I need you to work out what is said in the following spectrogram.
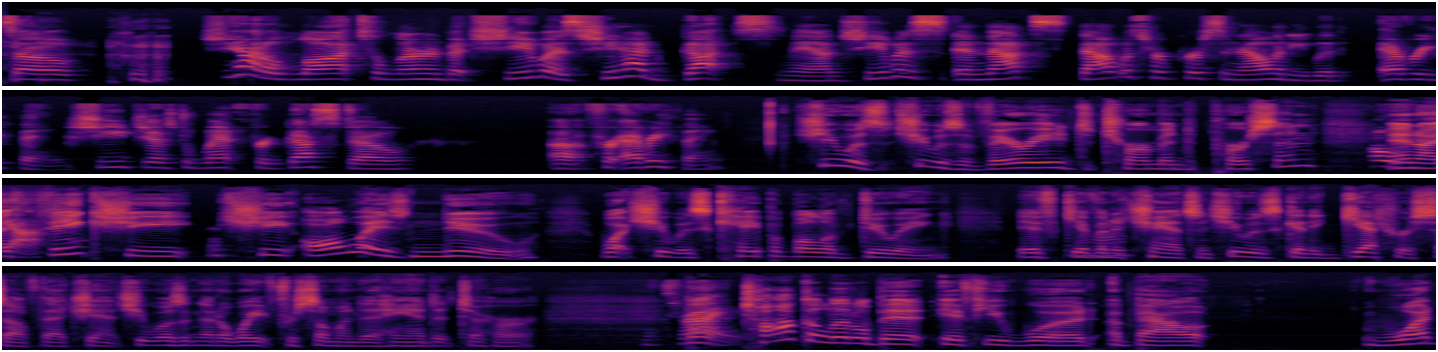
So she had a lot to learn, but she was she had guts, man. She was, and that's that was her personality with everything. She just went for gusto uh, for everything. She was she was a very determined person, oh, and I yeah. think she she always knew what she was capable of doing if given mm-hmm. a chance, and she was going to get herself that chance. She wasn't going to wait for someone to hand it to her. That's right. But talk a little bit, if you would, about what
